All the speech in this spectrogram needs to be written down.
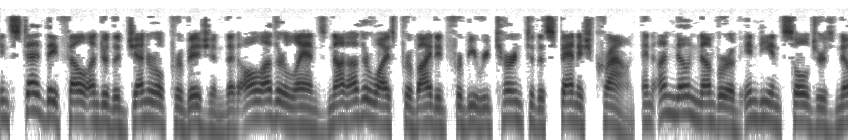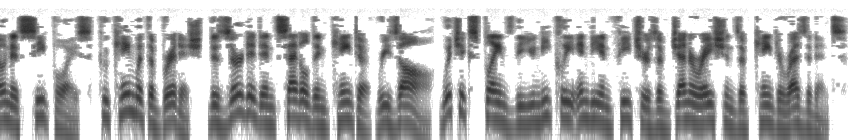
Instead they fell under the general provision that all other lands not otherwise provided for be returned to the Spanish crown. An unknown number of Indian soldiers known as sepoys, who came with the British, deserted and settled in Cainta, Rizal, which explains the uniquely Indian features of generations of Cainta residents.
